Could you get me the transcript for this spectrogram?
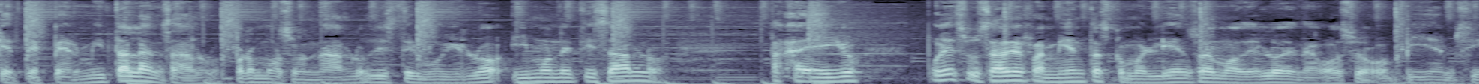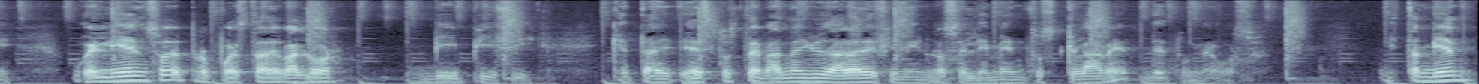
que te permita lanzarlo, promocionarlo, distribuirlo y monetizarlo. Para ello, puedes usar herramientas como el lienzo de modelo de negocio o BMC o el lienzo de propuesta de valor BPC que estos te van a ayudar a definir los elementos clave de tu negocio. Y también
